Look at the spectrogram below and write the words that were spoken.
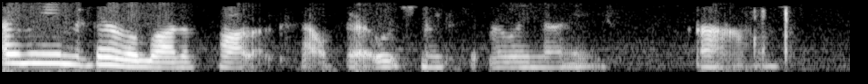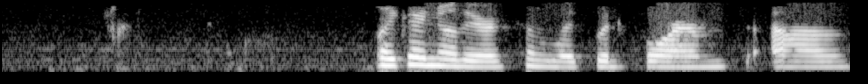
I mean, there are a lot of products out there, which makes it really nice. Um, like I know there are some liquid forms of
